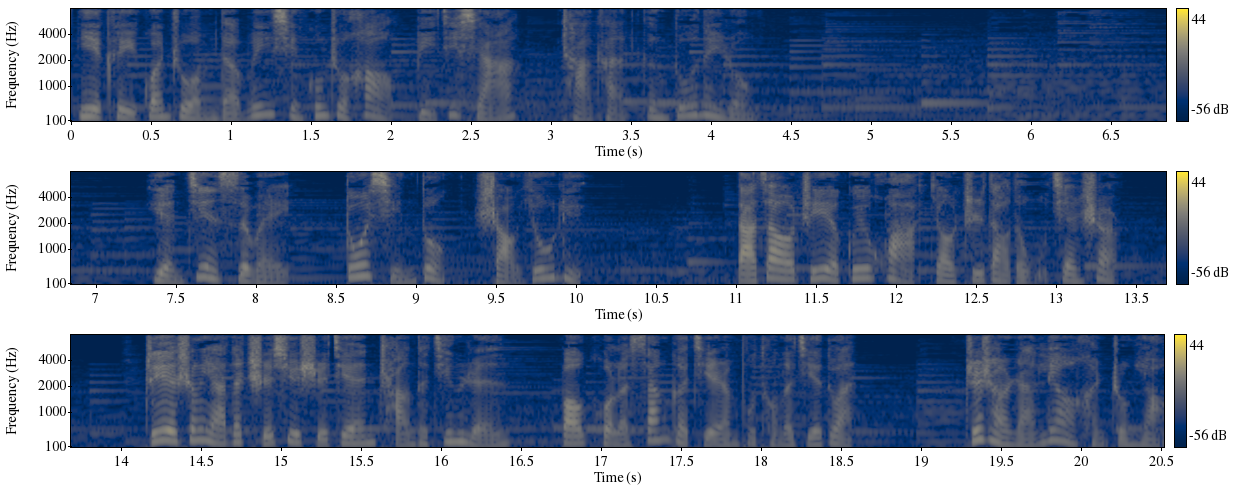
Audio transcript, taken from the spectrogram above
你也可以关注我们的微信公众号“笔记侠”。查看更多内容。远见思维，多行动，少忧虑。打造职业规划要知道的五件事儿。职业生涯的持续时间长得惊人，包括了三个截然不同的阶段。职场燃料很重要，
